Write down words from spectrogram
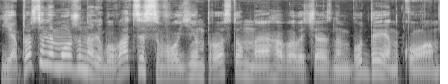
Я просто не можу налюбуватися своїм просто мега величезним будинком.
